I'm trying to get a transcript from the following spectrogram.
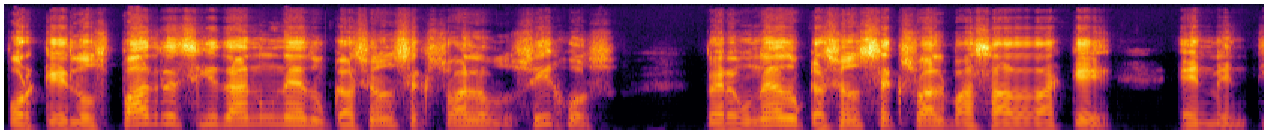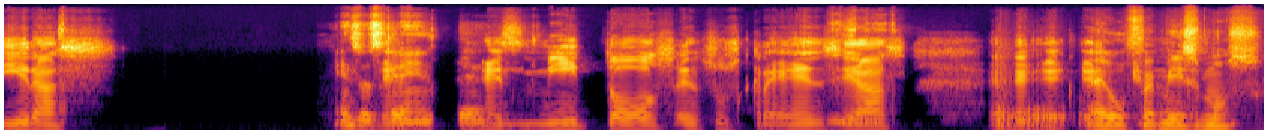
porque los padres sí dan una educación sexual a los hijos, pero una educación sexual basada ¿qué? en mentiras, en sus creencias, en mitos, en sus creencias, eh, eh, eufemismos,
